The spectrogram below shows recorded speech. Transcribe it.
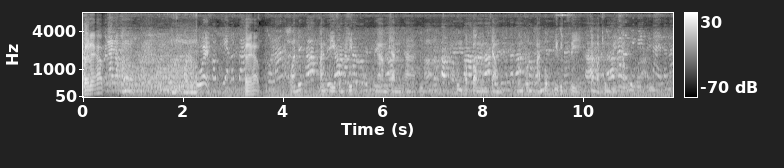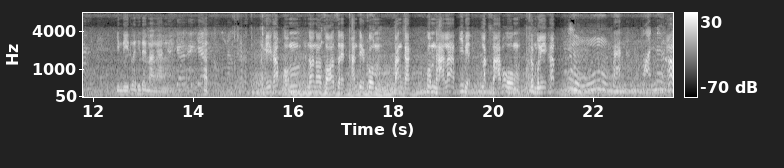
ไปเลยครับไปเลยครับพันตีสมคิด งามจันทาทิพย์พุ่มพับกองเงินจำมณฑลฐานบกที่ 14 จังหวัดชลบุรีครับยินดีด้วยที่ได้มางานนี้ครับสวัสดีครับ ผมนนสเสด็จขันติกรมสังกัดกรมฐานราบที่เบ็ดรักษาพระองค์ชลบุรีครับ อืมปะ ขอหนึ่งเอ้า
